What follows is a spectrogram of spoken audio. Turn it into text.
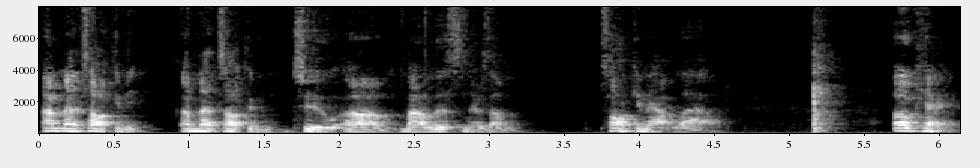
I'm not talking i'm not talking to um, my listeners i'm talking out loud. Okay.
